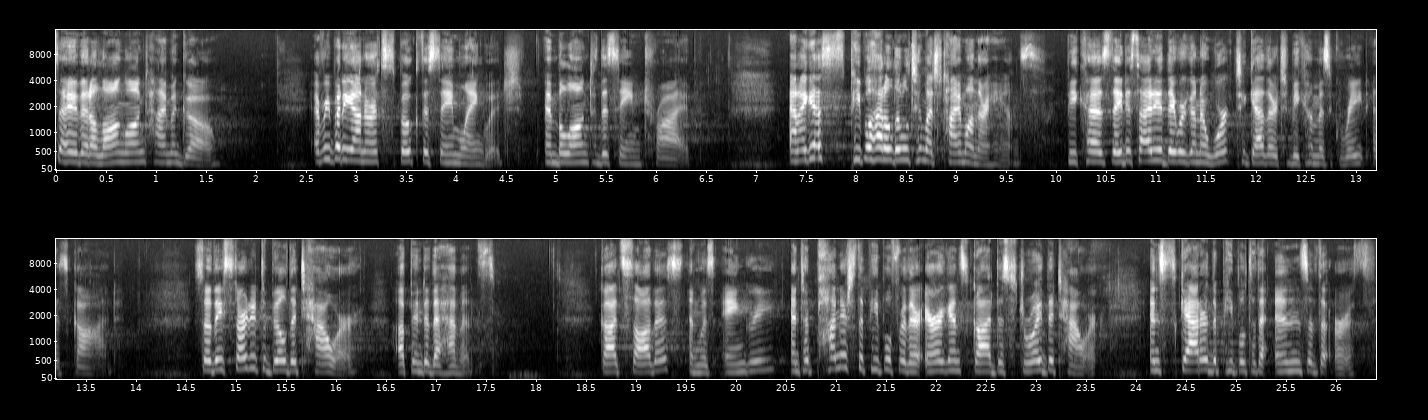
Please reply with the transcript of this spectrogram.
say that a long, long time ago, everybody on Earth spoke the same language and belonged to the same tribe. And I guess people had a little too much time on their hands because they decided they were going to work together to become as great as God. So they started to build a tower up into the heavens. God saw this and was angry, and to punish the people for their arrogance, God destroyed the tower and scattered the people to the ends of the earth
